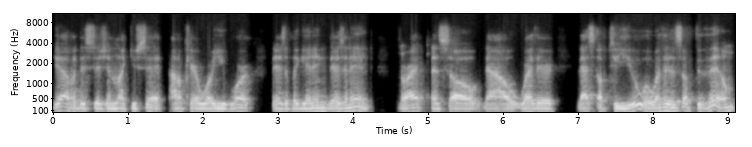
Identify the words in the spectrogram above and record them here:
You have a decision. Like you said, I don't care where you work, there's a beginning, there's an end. All right. And so now, whether that's up to you or whether it's up to them,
